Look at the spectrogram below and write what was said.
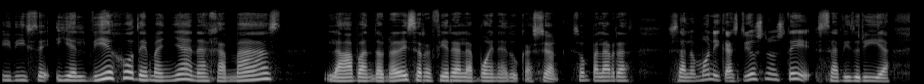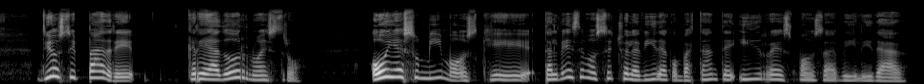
Y dice, y el viejo de mañana jamás la abandonará y se refiere a la buena educación. Son palabras salomónicas. Dios nos dé sabiduría. Dios y Padre, creador nuestro, Hoy asumimos que tal vez hemos hecho la vida con bastante irresponsabilidad.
